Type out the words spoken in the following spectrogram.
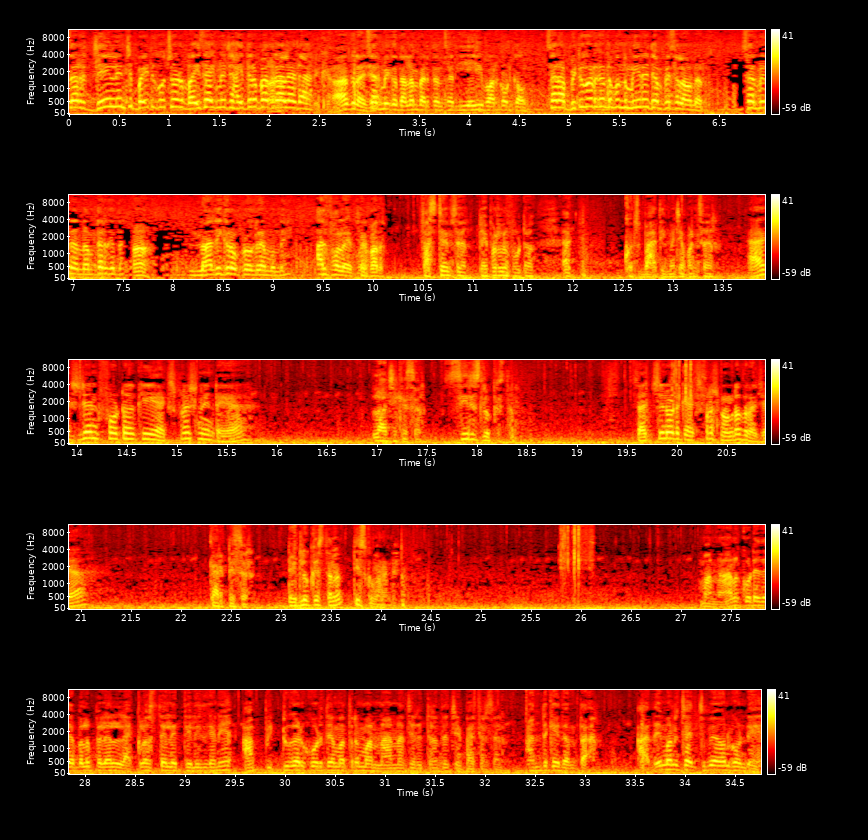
సార్ జైలు నుంచి బయటకు వచ్చాడు వైజాగ్ నుంచి హైదరాబాద్ రాలేడా? కాదు. సార్ మీకు దండం పెడతాను సార్ ఏ వర్కౌట్ కావు సార్ ఆ బిట్టుగడ కంటే ముందు మీరే చంపేసేలా ఉన్నారు. సార్ మీరు నమ్ముతారు కదా? నా దగ్గర ప్రోగ్రామ్ ఉంది. అది ఫాలో అయిపోయి ఫస్ట్ టైం సార్ పేపర్లో ఫోటో కొంచెం తీమని చెప్పండి సార్. యాక్సిడెంట్ ఫోటోకి ఎక్స్ప్రెషన్ ఏంటయ్యా? లాజికే సార్. సీరియస్ లుక్ ఇస్తాను చచ్చినోడికి ఎక్స్ప్రెషన్ ఉండదు రాజా. కరెక్టే సార్. డెడ్ లుక్ ఇస్తాను. తీసుకోమనండి. మా నాన్న కొట్టే దెబ్బలు పిల్లలు లెక్కలు వస్తే లేదు తెలియదు కానీ ఆ పిట్టుగాడు కొడితే మాత్రం మా నాన్న చరిత్ర అంతా చెప్పేస్తారు సార్. అందుకే ఇదంతా. అదే మనం చచ్చిపోయామనుకోండి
